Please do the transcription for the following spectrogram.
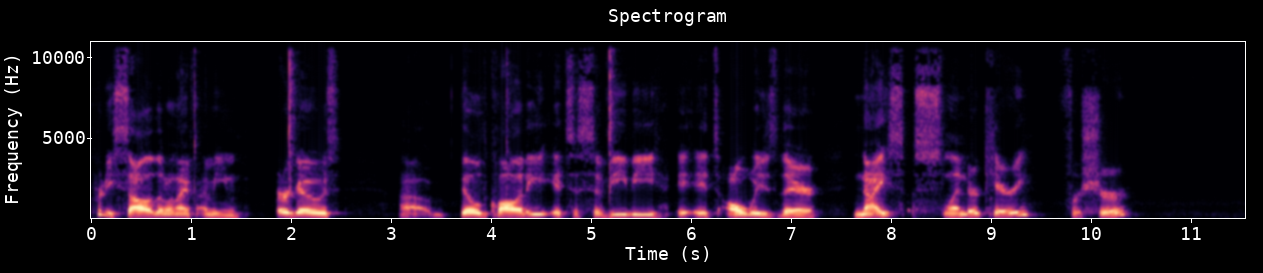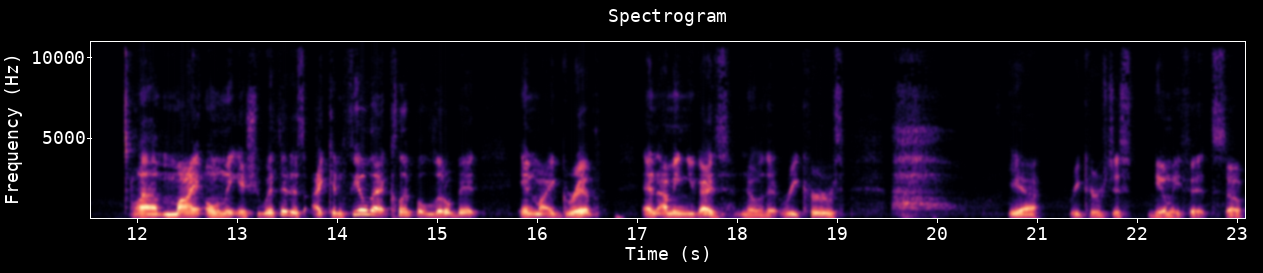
Pretty solid little knife. I mean, ergos, uh, build quality, it's a Civivi. It, it's always there. Nice, slender carry for sure. Uh, my only issue with it is I can feel that clip a little bit in my grip. And I mean, you guys know that recurves, yeah, recurves just deal me fits. So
